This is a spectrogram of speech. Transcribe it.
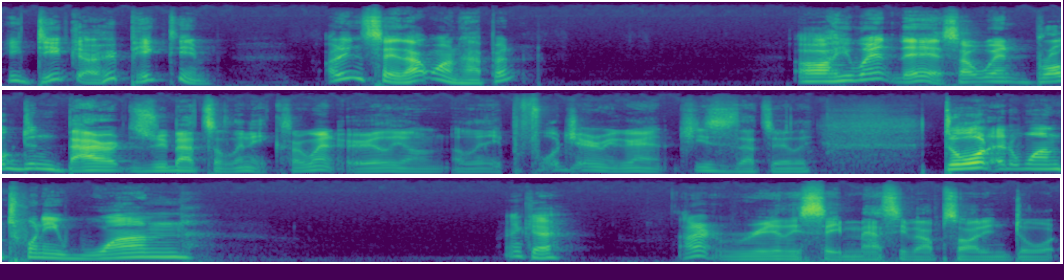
He did go. Who picked him? I didn't see that one happen. Oh, he went there. So it went Brogdon, Barrett, Zubac, Olynyk. So I went early on Olynyk before Jerami Grant. Jesus, that's early. Dort at 121. Okay. I don't really see massive upside in Dort.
